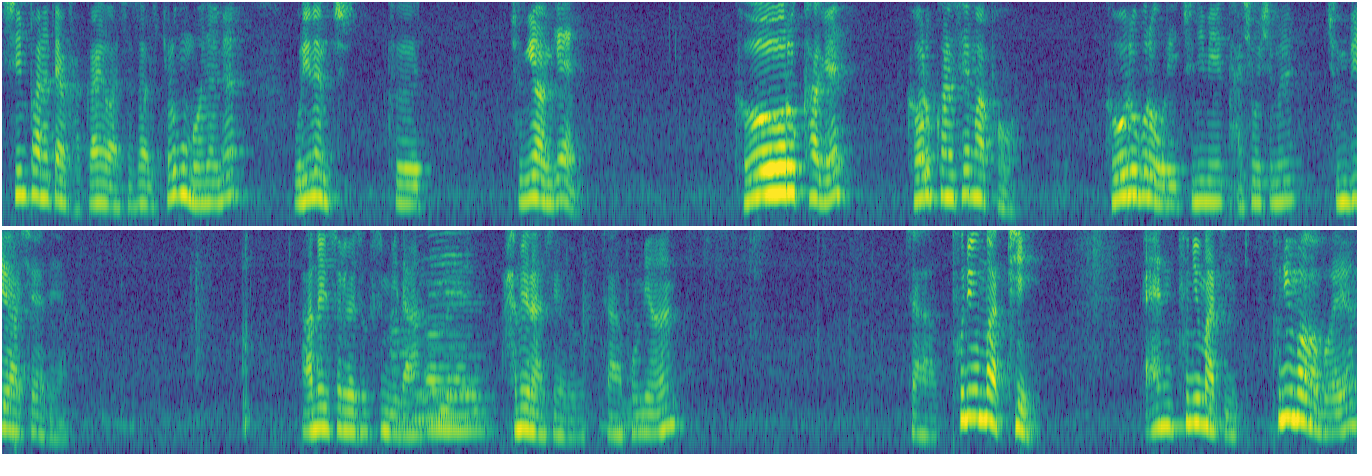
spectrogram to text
심판의 때가 가까이 왔어서 결국 뭐냐면 우리는 주- 그 중요한 게 거룩하게 거룩한 세마포 거룩으로 우리 주님이 다시 오심을 준비하셔야 돼요. 아멘 소리가 적습니다. 아멘. 아멘 하세요, 여러분. 자, 보면 자, πνεύματι ἐν πνεύματι. πνεῦμα가 뭐예요?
